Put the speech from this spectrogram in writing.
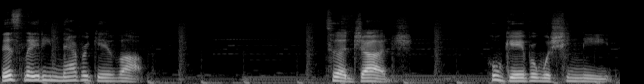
this lady never gave up to a judge who gave her what she needed.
